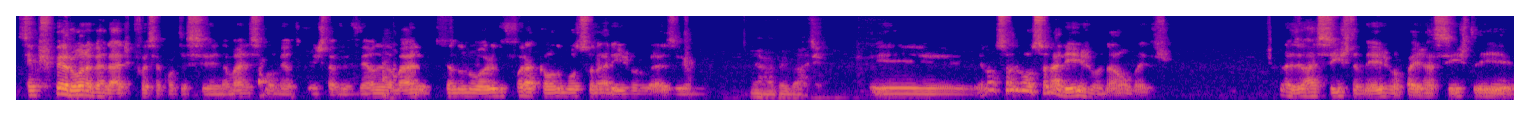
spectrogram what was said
sempre esperou, na verdade, que fosse acontecer, ainda mais nesse momento que a gente está vivendo, ainda mais sendo no olho do furacão do bolsonarismo no Brasil. É, é verdade. E, e não só do bolsonarismo, não, mas o Brasil é racista mesmo, é um país racista e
